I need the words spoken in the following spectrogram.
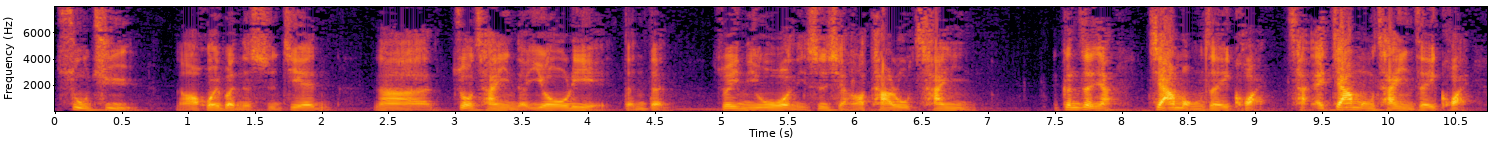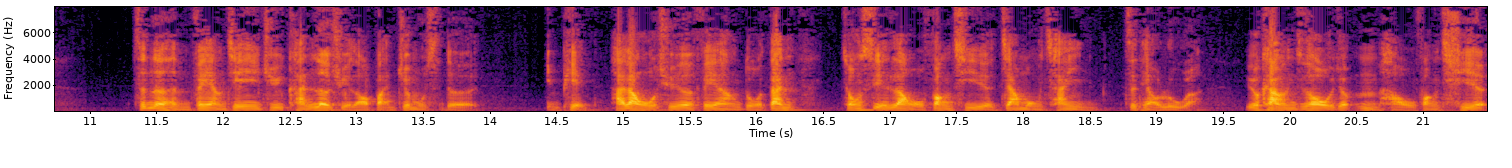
数据，然后回本的时间，那做餐饮的优劣等等。所以你如果你是想要踏入餐饮，跟这样加盟这一块，餐哎加盟餐饮这一块，真的很非常建议去看热血老板詹姆斯的影片，他让我学了非常多，但同时也让我放弃了加盟餐饮这条路了。因为看完之后，我就嗯好，我放弃了，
